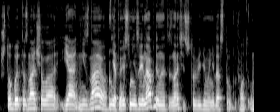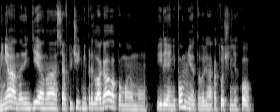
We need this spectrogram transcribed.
Что бы это значило, я не знаю. Нет, но если не заинаблена, это значит, что, видимо, недоступна. Вот. У меня на винде она себя включить не предлагала, по-моему. Или я не помню этого, или она как-то очень легко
